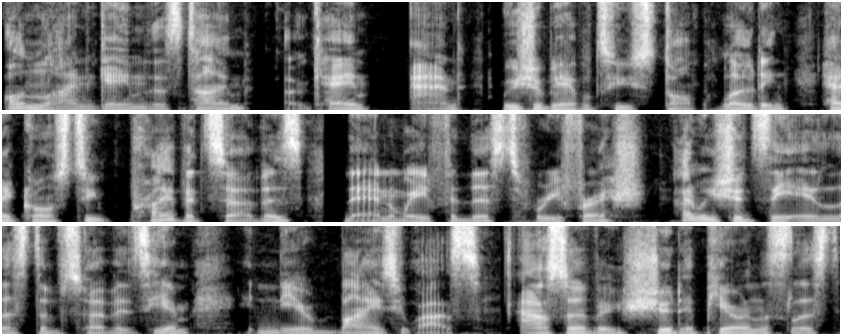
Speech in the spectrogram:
online game this time, okay, and we should be able to stop loading, head across to private servers, then wait for this to refresh, and we should see a list of servers here nearby to us. Our server should appear on this list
